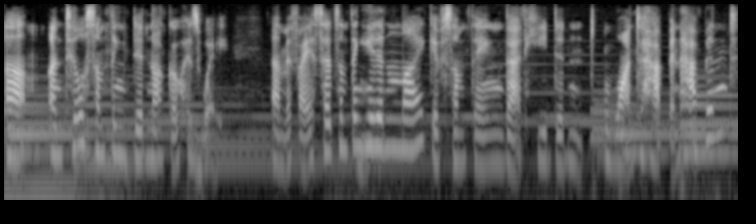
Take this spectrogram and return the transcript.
um, until something did not go his way. Um, if I said something he didn't like, if something that he didn't want to happen happened,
